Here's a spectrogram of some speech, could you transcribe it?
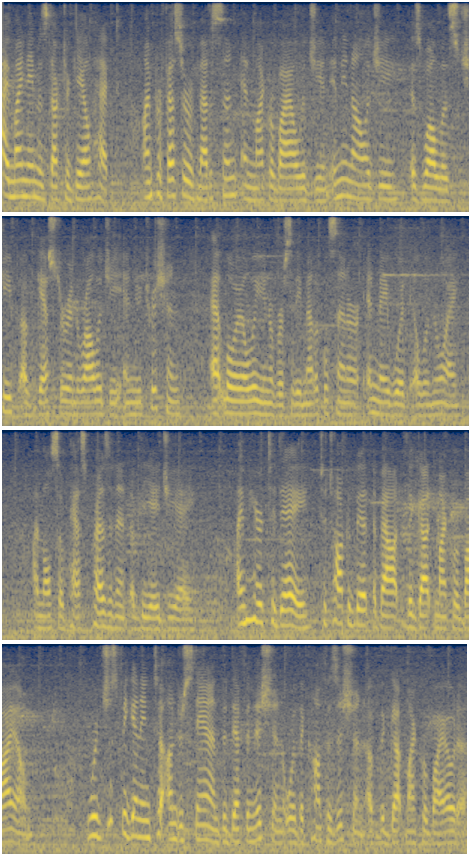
Hi, my name is Dr. Gail Hecht. I'm professor of medicine and microbiology and immunology, as well as chief of gastroenterology and nutrition at Loyola University Medical Center in Maywood, Illinois. I'm also past president of the AGA. I'm here today to talk a bit about the gut microbiome. We're just beginning to understand the definition or the composition of the gut microbiota,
